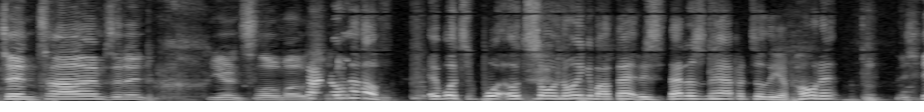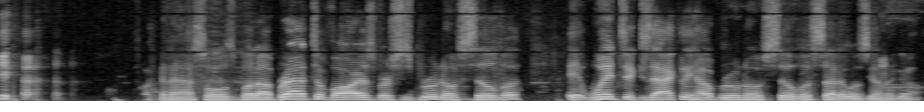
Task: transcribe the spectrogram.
10 times, and then you're in slow motion. No health. It, what's what, what's so annoying about that is that doesn't happen to the opponent. yeah. Fucking assholes. But uh, Brad Tavares versus Bruno Silva, it went exactly how Bruno Silva said it was gonna go.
